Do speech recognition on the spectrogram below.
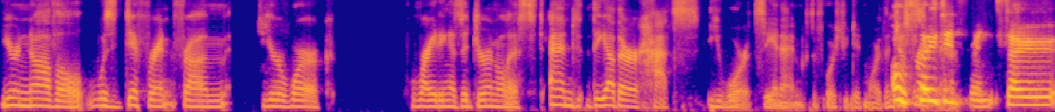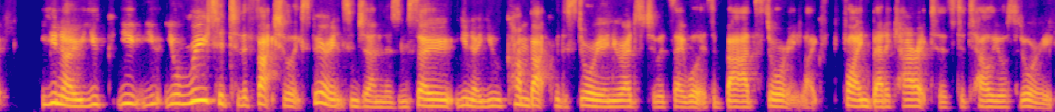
your novel was different from your work writing as a journalist and the other hats you wore at CNN? Because of course you did more than oh, so different. So you know you you you're rooted to the factual experience in journalism. So you know you come back with a story and your editor would say well it's a bad story. Like find better characters to tell your story.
